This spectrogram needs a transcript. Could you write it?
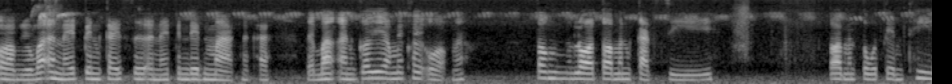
ออกอยู่ว่าอันไหนเป็นไกเซอร์อันไหนเป็นเดนมาร์กนะคะ แต่บางอันก็ยังไม่ค่อยออกนะ ต้องรอตอนมันกัดสี ตอนมันโตเต็มที่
